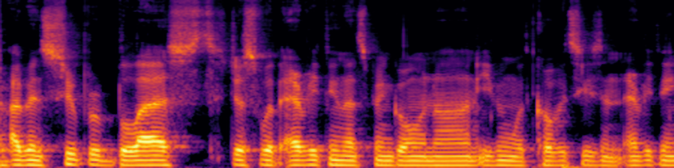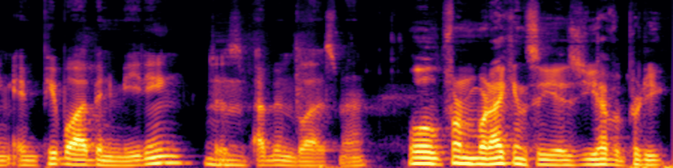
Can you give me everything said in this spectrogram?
good. I've been super blessed just with everything that's been going on, even with COVID season, everything, and people I've been meeting. Just Mm-hmm. I've been blessed, man. Well, from what I can see, is you have a pretty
